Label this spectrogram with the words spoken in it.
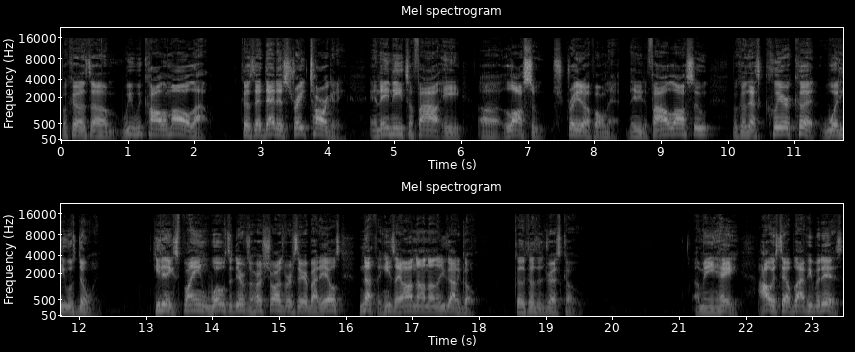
because um, we we call them all out, because that that is straight targeting, and they need to file a uh, lawsuit straight up on that. They need to file a lawsuit because that's clear cut what he was doing. He didn't explain what was the difference of her shorts versus everybody else. Nothing. He said, "Oh no, no, no, you got to go," because because of the dress code. I mean, hey, I always tell black people this:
